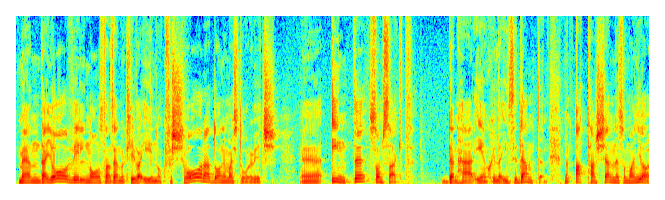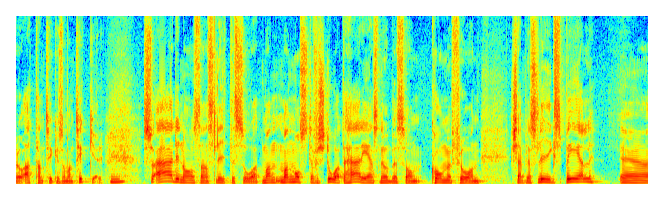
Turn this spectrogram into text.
Men där jag vill någonstans ändå kliva in och försvara Daniel Majstorovic. Eh, inte som sagt den här enskilda incidenten. Men att han känner som han gör och att han tycker som han tycker. Mm. Så är det någonstans lite så att man, man måste förstå att det här är en snubbe som kommer från Champions League-spel. Eh,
